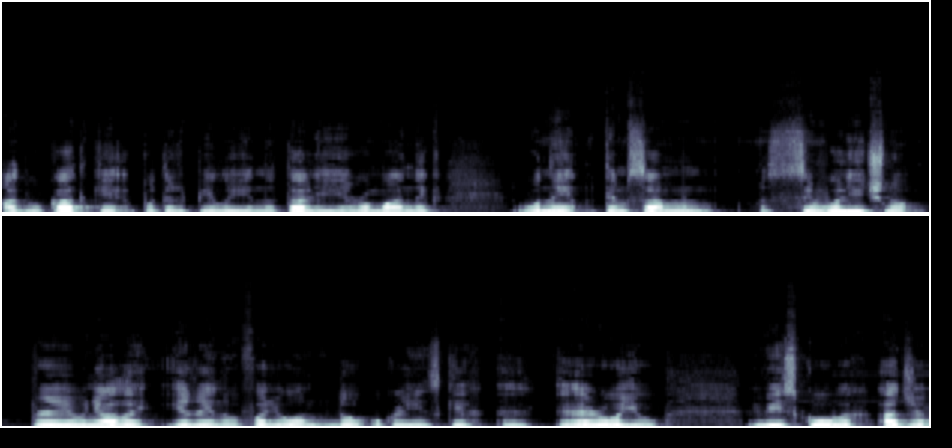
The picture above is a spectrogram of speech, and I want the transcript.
адвокатки потерпілої Наталії Романик, вони тим самим символічно прирівняли Ірину Фаріон до українських героїв військових, адже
